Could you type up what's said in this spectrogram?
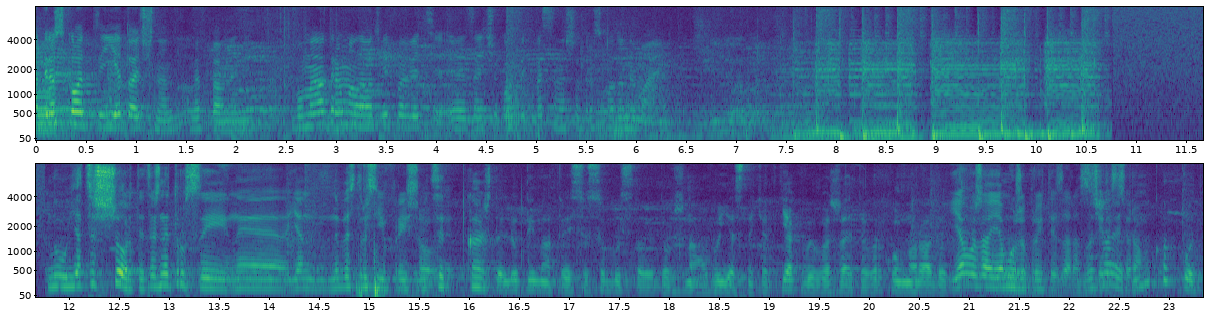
А дрес-код є точно, ми впевнені. Бо ми отримали от відповідь е, чого підписано, що дрес-коду немає. Ну, я це ж шорти, це ж не труси, не, я не без трусів прийшов. Це кожна людина тобто, особисто должна вияснити. От як ви вважаєте Верховну Раду? Я вважаю, я можу пройти зараз через цю рамку. Ну.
